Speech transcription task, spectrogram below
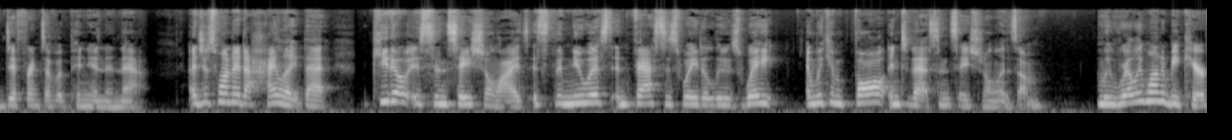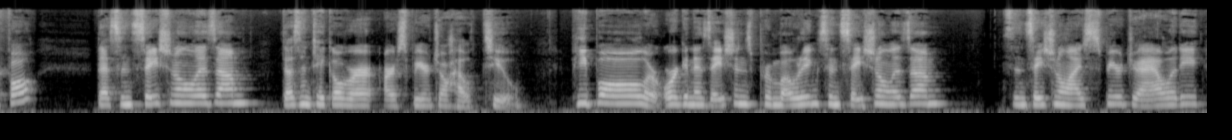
difference of opinion in that. I just wanted to highlight that keto is sensationalized. It's the newest and fastest way to lose weight, and we can fall into that sensationalism. We really want to be careful that sensationalism doesn't take over our spiritual health too. People or organizations promoting sensationalism, sensationalized spirituality,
